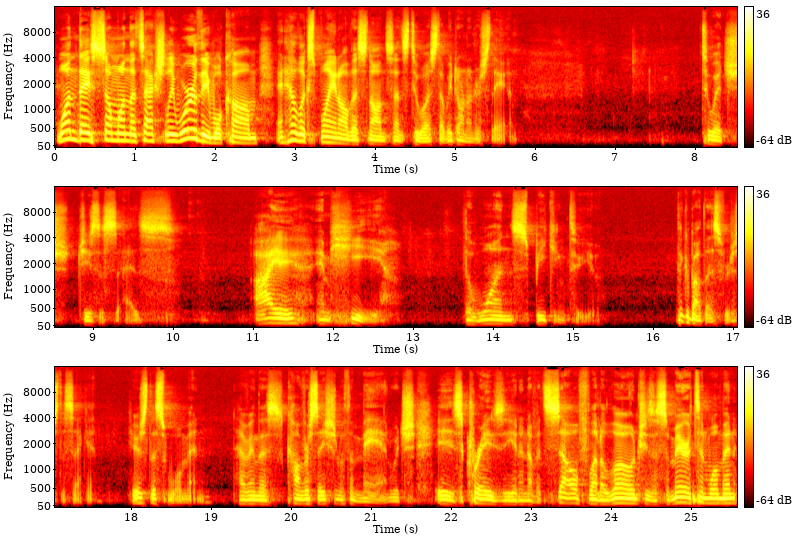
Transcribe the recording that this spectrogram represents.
One day, someone that's actually worthy will come and he'll explain all this nonsense to us that we don't understand. To which Jesus says, I am He, the one speaking to you. Think about this for just a second. Here's this woman having this conversation with a man, which is crazy in and of itself, let alone she's a Samaritan woman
